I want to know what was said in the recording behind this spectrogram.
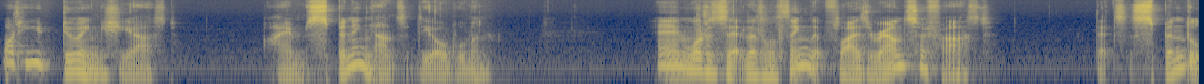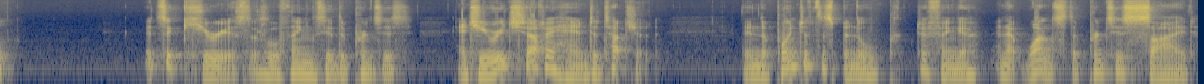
What are you doing? she asked. I am spinning, answered the old woman. And what is that little thing that flies around so fast? That's a spindle. It's a curious little thing, said the princess, and she reached out her hand to touch it. Then the point of the spindle pricked her finger, and at once the princess sighed,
